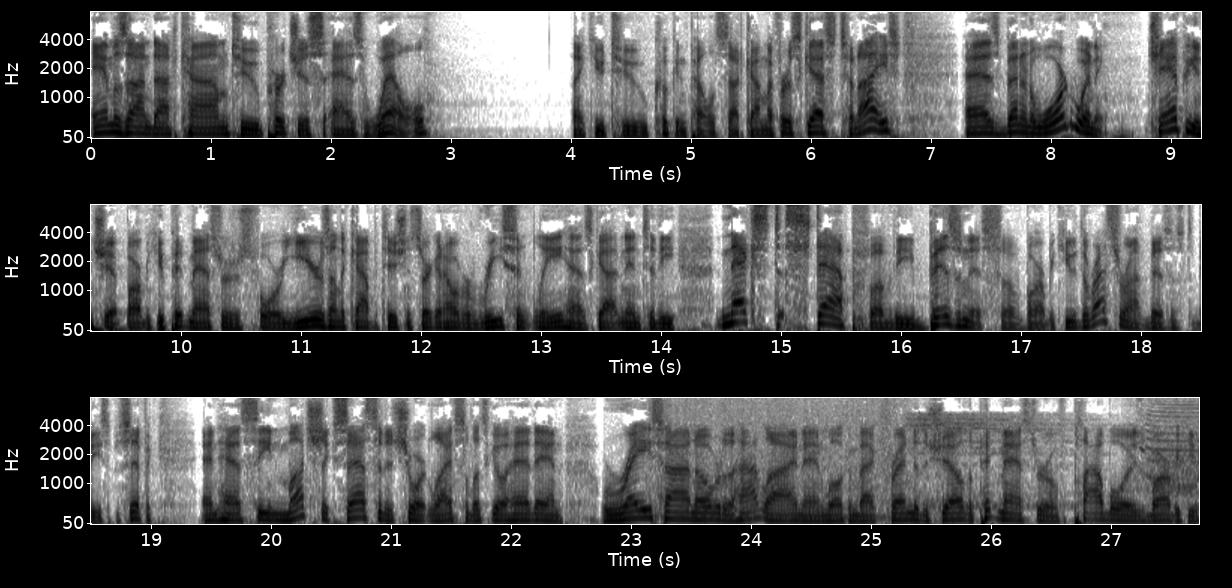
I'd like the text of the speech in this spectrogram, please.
amazon.com to purchase as well. Thank you to cookinpellets.com. My first guest tonight has been an award winning championship barbecue pitmasters for years on the competition circuit. However, recently has gotten into the next step of the business of barbecue, the restaurant business to be specific, and has seen much success in its short life. So let's go ahead and race on over to the hotline and welcome back friend of the show, the pitmaster of Plowboys Barbecue.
